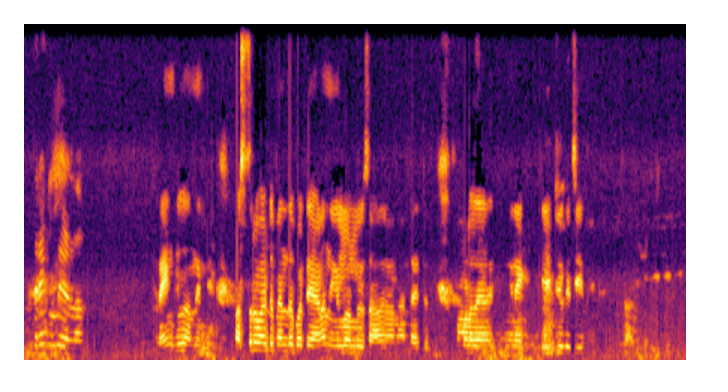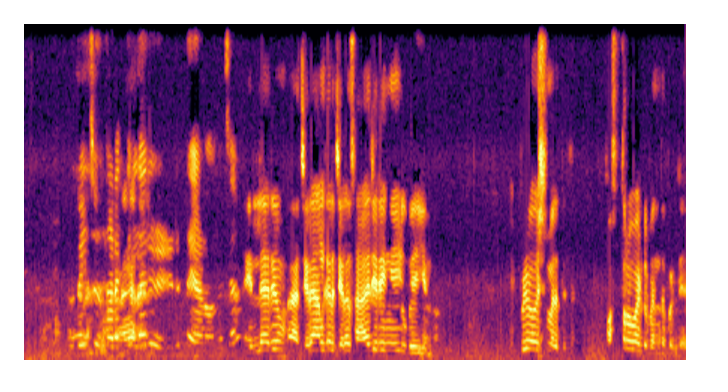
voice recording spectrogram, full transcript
ഇത്രയും കൂടെയുള്ള ഇത്രയും ക്ലൂ തന്നില്ലേ? വസ്ത്രമായിട്ട് ബന്ധപ്പെട്ടാണ് നീളമുള്ള ഒരു സാധനമാണ് അതിന്റെ നമ്മളത് ഇങ്ങനെ കയറ്റുകയൊക്കെ ചെയ്യുന്നത് എല്ലാരും ചില ആൾക്കാർ ചില സാഹചര്യങ്ങളിൽ ഉപയോഗിക്കുന്നു. എപ്പോഴും ആവശ്യം വരത്തില്ല. വസ്ത്രവുമായിട്ട് ബന്ധപ്പെട്ട്.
